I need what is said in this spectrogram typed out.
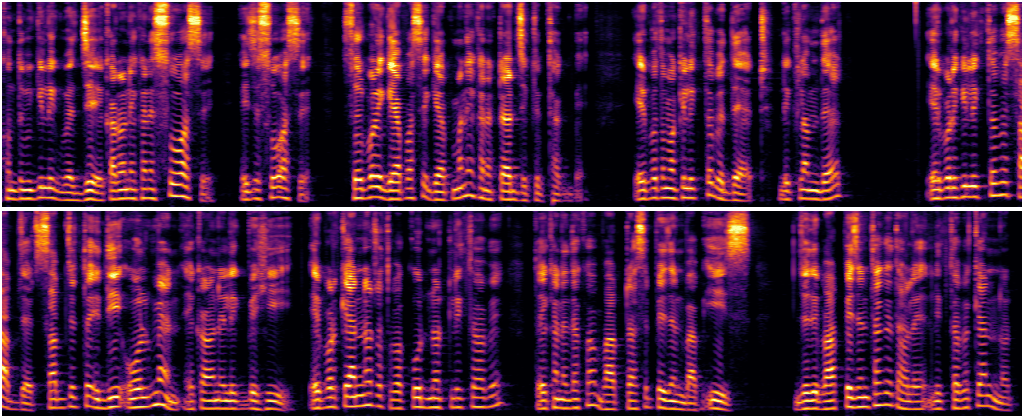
এখন তুমি কি লিখবে? যে, কারণ এখানে সো আছে। এই যে সো আছে সোর পরে গ্যাপ আছে গ্যাপ মানে এখানে একটা অ্যাডজেক্টিভ থাকবে। এরপর তোমাকে লিখতে হবে দ্যাট লিখলাম দ্যাট এরপরে কি লিখতে হবে? সাবজেক্ট সাবজেক্ট তো দি ওল্ড ম্যান এ কারণে লিখবে হি এরপর ক্যান নট অথবা কুড নট লিখতে হবে। তো এখানে দেখো, ভাবটা আছে প্রেজেন্ট ভাব ইজ যদি ভাব প্রেজেন্ট থাকে তাহলে লিখতে হবে ক্যান নট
